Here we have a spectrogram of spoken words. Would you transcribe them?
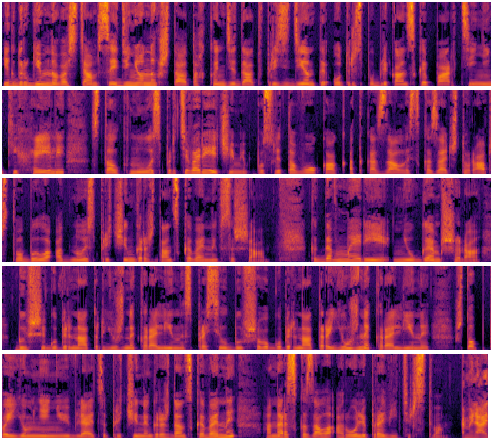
И к другим новостям. В Соединенных Штатах кандидат в президенты от республиканской партии Ники Хейли столкнулась с противоречиями после того, как отказалась сказать, что рабство было одной из причин гражданской войны в США. Когда в мэрии Нью-Гэмпшира бывший губернатор Южной Каролины спросил бывшего губернатора Южной Каролины, что, по ее мнению, является причиной гражданской войны, она рассказала о роли правительства. I mean, I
